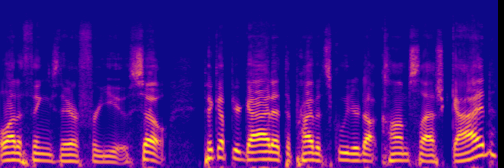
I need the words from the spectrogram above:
a lot of things there for you. So pick up your guide at theprivateschoolleader.com slash guide,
